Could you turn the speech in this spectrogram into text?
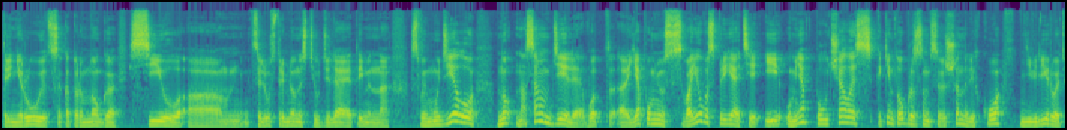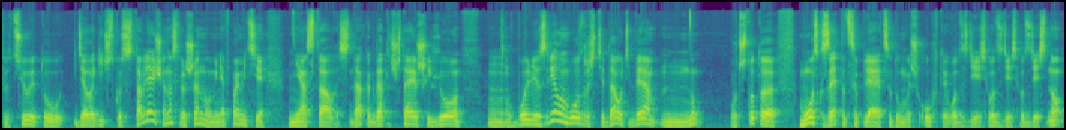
тренируется, который много сил, э, целеустремленности уделяет именно своему делу. Но на самом деле, вот э, я помню свое восприятие, и у меня получалось каким-то образом совершенно легко нивелировать вот всю эту идеологическую составляющую, она совершенно у меня в памяти не осталась. Да? Когда ты читаешь ее в более зрелом возрасте, да, у тебя, ну, вот что-то мозг за это цепляется, думаешь, ух ты, вот здесь, вот здесь, вот здесь. Но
